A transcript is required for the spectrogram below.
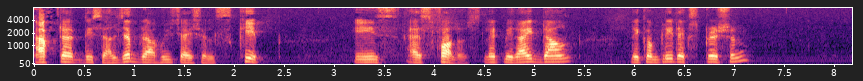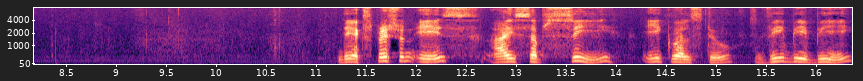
after this algebra which I shall skip is as follows. Let me write down the complete expression. The expression is I sub c equals to VBB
